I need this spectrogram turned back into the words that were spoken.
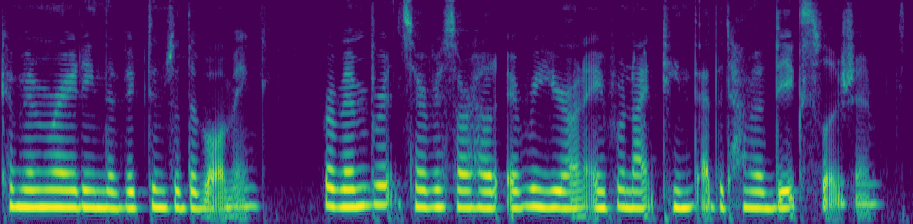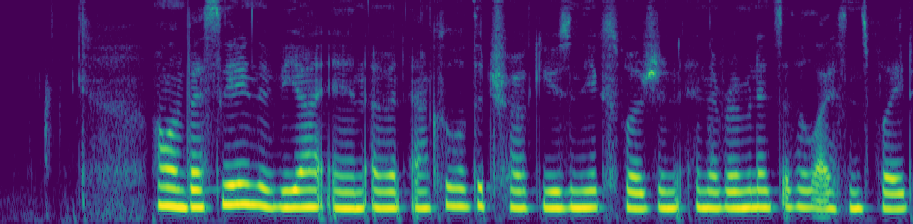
commemorating the victims of the bombing. Remembrance services are held every year on April 19th at the time of the explosion. While investigating the VIN of an axle of the truck used in the explosion and the remnants of the license plate,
